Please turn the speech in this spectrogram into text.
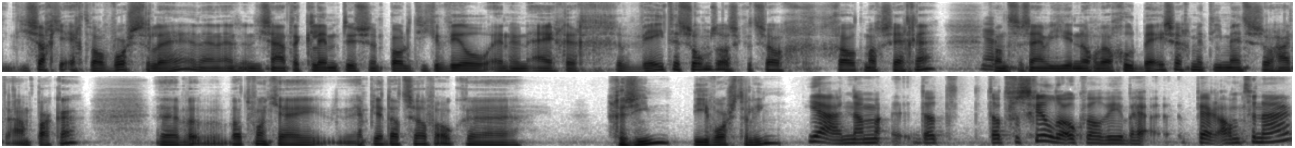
die zag je echt wel worstelen. Hè? En, en die zaten klem tussen politieke wil en hun eigen geweten soms, als ik het zo groot mag zeggen. Ja. Want ze zijn we hier nog wel goed bezig met die mensen zo hard aanpakken. Eh, wa- wat, vond jij, heb jij dat zelf ook eh, gezien, die worsteling? Ja, nou, dat, dat verschilde ook wel weer bij, per ambtenaar.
